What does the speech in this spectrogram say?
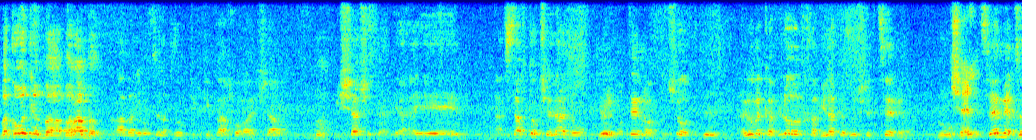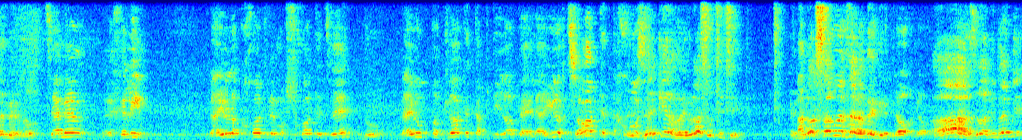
מה קורה כאן ברמב"ם? הרב, אני רוצה לחזור טיפ-טיפה אחורה, אפשר? מה? אישה ש... אה, אה, הסבתות שלנו, כן. אמותינו הקדושות, כן. היו מקבלות חבילה כזו של צמר. של? צמר, צמר, נו, צמר רחלים. והיו לוקחות ומושכות את זה, נו. והיו פותלות את הפתילות האלה, היו יוצרות את החוט. זה כן, אבל הם לא עשו ציצית. הם לא שמו את זה על הבגד. לא, לא. אה, זו, אני באמת...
